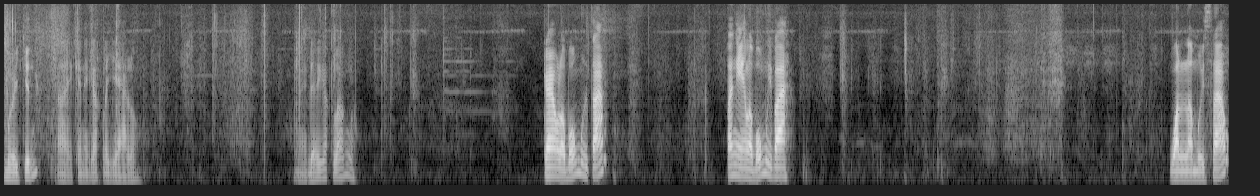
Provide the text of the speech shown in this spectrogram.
19 đây cây này rất là già luôn. Cái này đế rất lớn luôn. Cao là 48 Tá ngang là 43 hoành là 16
